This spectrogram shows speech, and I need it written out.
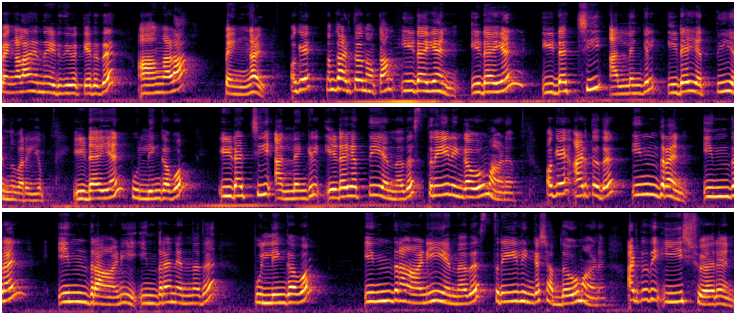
പെങ്ങള എന്ന് എഴുതി വെക്കരുത്. ആങ്ങള പെങ്ങൾ. ഓക്കെ നമുക്ക് അടുത്തത് നോക്കാം. ഇടയൻ. ഇടയൻ ഇടച്ചി അല്ലെങ്കിൽ ഇടയത്തി എന്ന് പറയും. ഇടയൻ പുല്ലിംഗവും ഇടച്ചി അല്ലെങ്കിൽ ഇടയത്തി എന്നത് സ്ത്രീലിംഗവുമാണ്. ഓക്കെ അടുത്തത് ഇന്ദ്രൻ. ഇന്ദ്രൻ ഇന്ദ്രാണി. ഇന്ദ്രൻ എന്നത് പുല്ലിംഗവും ഇന്ദ്രാണി എന്നത് സ്ത്രീലിംഗ ശബ്ദവുമാണ്. അടുത്തത് ഈശ്വരൻ.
